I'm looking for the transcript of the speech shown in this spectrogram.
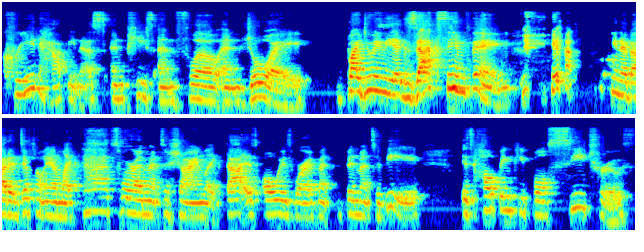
create happiness and peace and flow and joy by doing the exact same thing. yeah thinking about it differently. I'm like, that's where I'm meant to shine. Like that is always where I've meant, been meant to be, is helping people see truth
